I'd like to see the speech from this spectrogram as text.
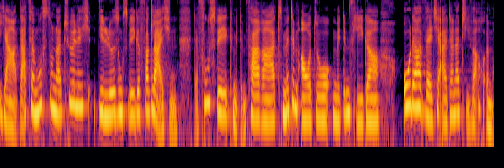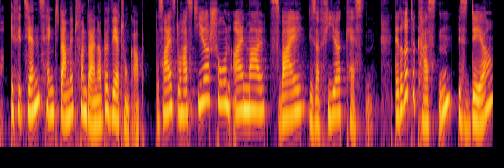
ja, dafür musst du natürlich die Lösungswege vergleichen. Der Fußweg mit dem Fahrrad, mit dem Auto, mit dem Flieger oder welche Alternative auch immer. Effizienz hängt damit von deiner Bewertung ab. Das heißt, du hast hier schon einmal zwei dieser vier Kästen. Der dritte Kasten ist der,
